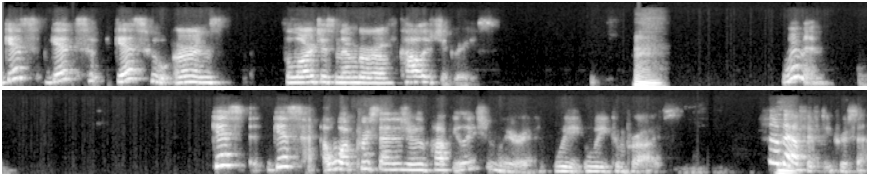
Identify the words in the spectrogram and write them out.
guess guess guess who earns the largest number of college degrees? Mm. Women. Guess guess what percentage of the population we're in we we comprise? Hmm. About 50%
